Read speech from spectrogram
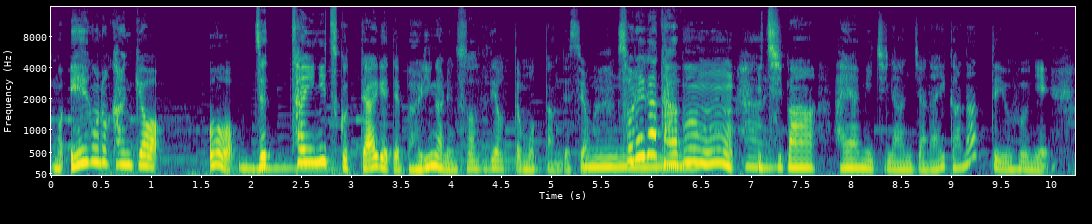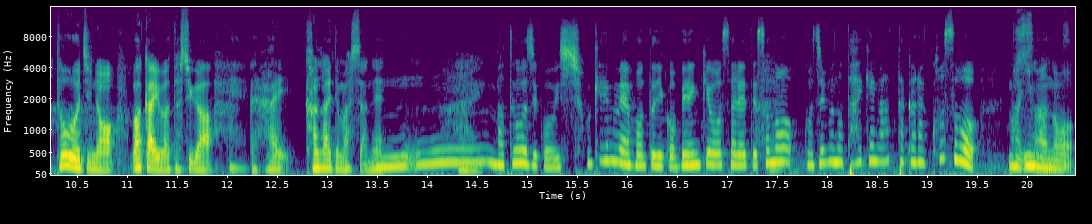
もう英語の環境を絶対に作ってあげてバイリンガルに育てようって思ったんですよ。それが多分一番早道なんじゃないかなっていうふうに当時の若い私が、はい、考えてましたね。はい、まあ、当時こう一生懸命本当にこう勉強されてそのご自分の体験があったからこそ、まあ、今の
